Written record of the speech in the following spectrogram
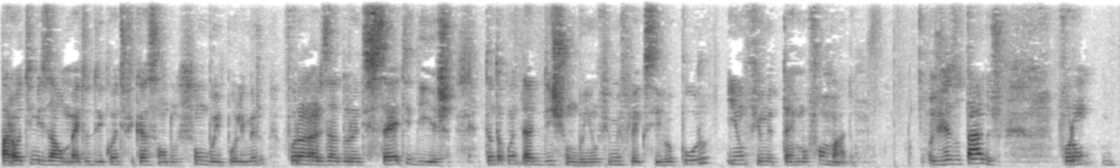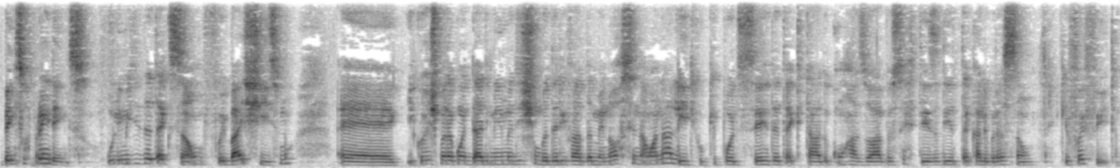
Para otimizar o método de quantificação do chumbo em polímero, foram analisados durante sete dias tanto a quantidade de chumbo em um filme flexível puro e um filme termoformado. Os resultados foram bem surpreendentes. O limite de detecção foi baixíssimo é, e corresponde à quantidade mínima de chumbo derivada da menor sinal analítico que pode ser detectado com razoável certeza de calibração que foi feita.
